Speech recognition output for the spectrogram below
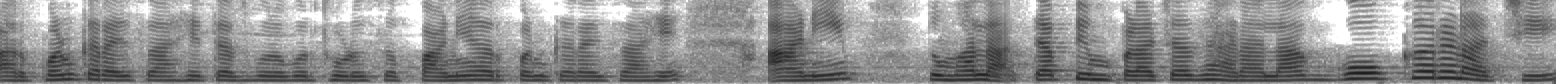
अर्पण करायचं आहे. त्याचबरोबर थोडंसं पाणी अर्पण करायचं आहे. आणि तुम्हाला त्या पिंपळाच्या झाडाला गोकर्णाची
